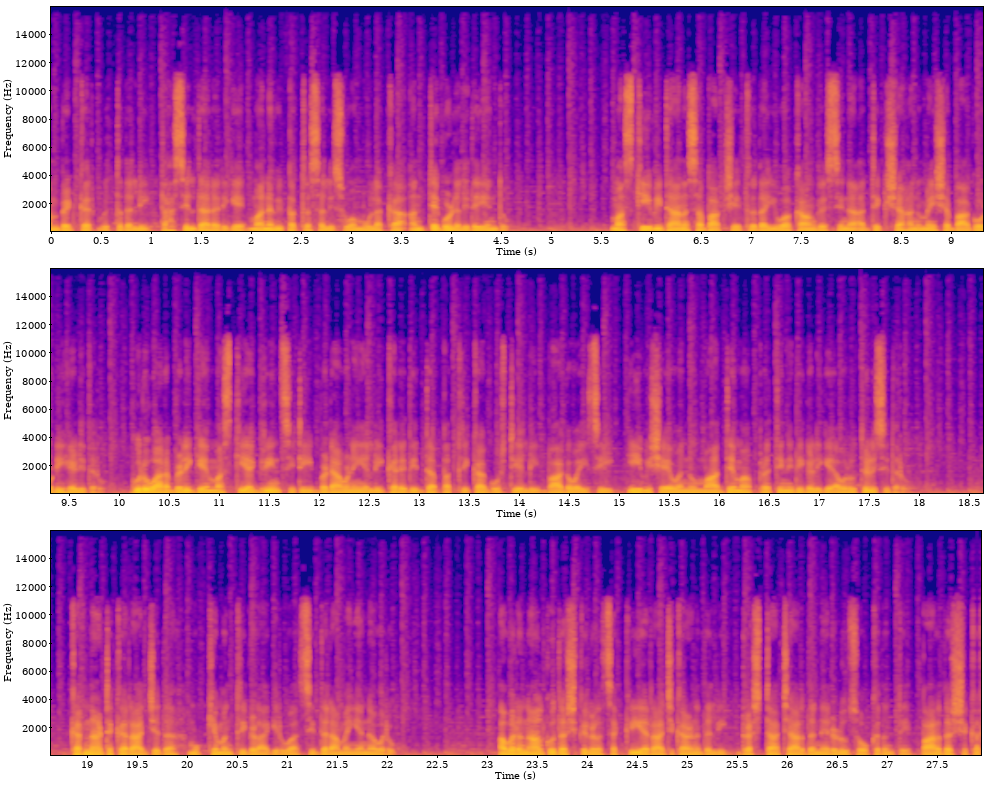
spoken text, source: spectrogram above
ಅಂಬೇಡ್ಕರ್ ವೃತ್ತದಲ್ಲಿ ತಹಸೀಲ್ದಾರರಿಗೆ ಮನವಿ ಪತ್ರ ಸಲ್ಲಿಸುವ ಮೂಲಕ ಅಂತ್ಯಗೊಳ್ಳಲಿದೆ ಎಂದು ಮಸ್ಕಿ ವಿಧಾನಸಭಾ ಕ್ಷೇತ್ರದ ಯುವ ಕಾಂಗ್ರೆಸ್ಸಿನ ಅಧ್ಯಕ್ಷ ಹನುಮೇಶ ಬಾಗೋಡಿ ಹೇಳಿದರು. ಗುರುವಾರ ಬೆಳಿಗ್ಗೆ ಮಸ್ಕಿಯ ಗ್ರೀನ್ ಸಿಟಿ ಬಡಾವಣೆಯಲ್ಲಿ ಕರೆದಿದ್ದ ಪತ್ರಿಕಾಗೋಷ್ಠಿಯಲ್ಲಿ ಭಾಗವಹಿಸಿ ಈ ವಿಷಯವನ್ನು ಮಾಧ್ಯಮ ಪ್ರತಿನಿಧಿಗಳಿಗೆ ಅವರು ತಿಳಿಸಿದರು. ಕರ್ನಾಟಕ ರಾಜ್ಯದ ಮುಖ್ಯಮಂತ್ರಿಗಳಾಗಿರುವ ಸಿದ್ದರಾಮಯ್ಯನವರು ಅವರ ನಾಲ್ಕು ದಶಕಗಳ ಸಕ್ರಿಯ ರಾಜಕಾರಣದಲ್ಲಿ ಭ್ರಷ್ಟಾಚಾರದ ನೆರಳು ಸೋಕದಂತೆ ಪಾರದರ್ಶಕ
